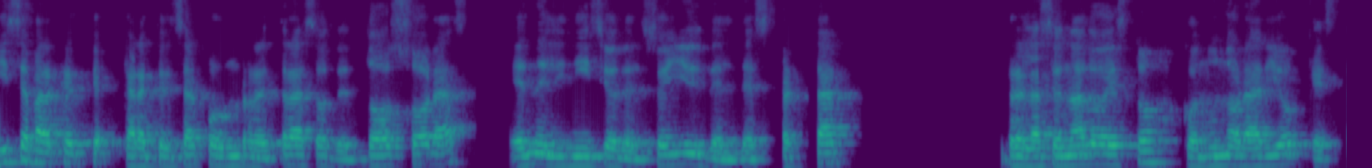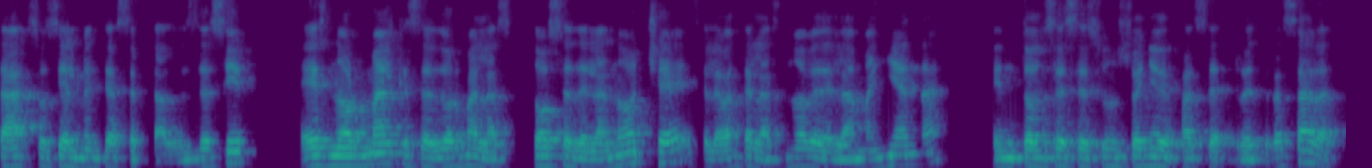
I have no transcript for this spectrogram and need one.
y se va a caracterizar por un retraso de dos horas en el inicio del sueño y del despertar. Relacionado esto con un horario que está socialmente aceptado, es decir, es normal que se duerma a las 12 de la noche, se levante a las 9 de la mañana, entonces es un sueño de fase retrasada.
